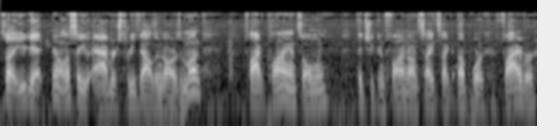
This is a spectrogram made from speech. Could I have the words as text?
So you get, you know, let's say you average $3,000 a month, five clients only that you can find on sites like Upwork, Fiverr,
